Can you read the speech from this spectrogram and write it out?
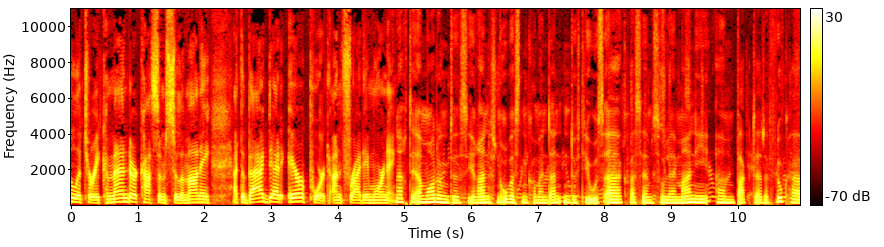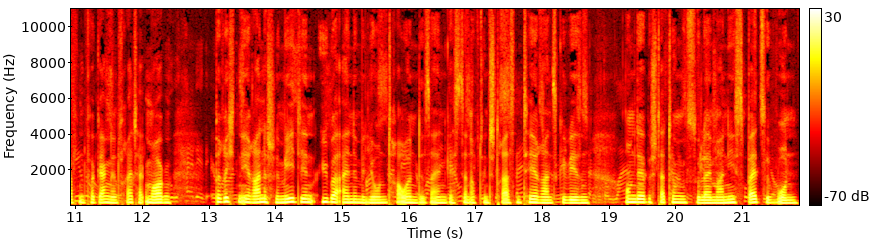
military commander Qasem Soleimani at the Baghdad airport on Friday morning. Nach der Ermordung des iranischen obersten Kommandanten durch die USA, Qasem Soleimani, am Bagdader Flughafen vergangenen Freitagmorgen berichten iranische Medien, über eine Million Trauernde seien gestern auf den Straßen Teherans gewesen, um der Bestattung Soleimanis beizuwohnen.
